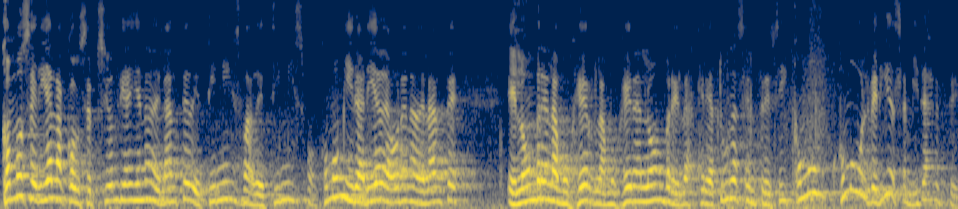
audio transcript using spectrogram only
cómo sería la concepción de ahí en adelante de ti misma, de ti mismo? ¿Cómo miraría de ahora en adelante el hombre a la mujer, la mujer al hombre, las criaturas entre sí? ¿Cómo, cómo volverías a mirarte?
